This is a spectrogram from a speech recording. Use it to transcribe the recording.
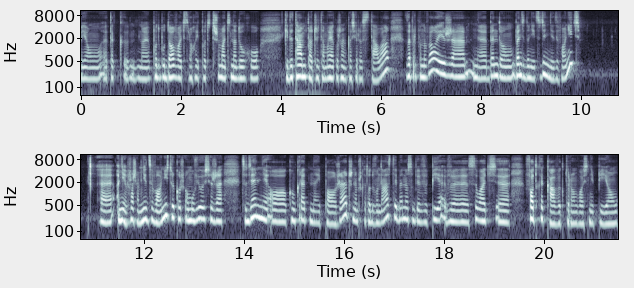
ją e, tak no, podbudować trochę i podtrzymać na duchu, kiedy tamta, czyli ta moja koleżanka się rozstała, zaproponowała jej, że e, będą, będzie do niej codziennie dzwonić E, a nie, przepraszam, nie dzwonić, tylko że omówiło się, że codziennie o konkretnej porze, czy na przykład o 12 będą sobie wysyłać e, fotkę kawy, którą właśnie piją.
